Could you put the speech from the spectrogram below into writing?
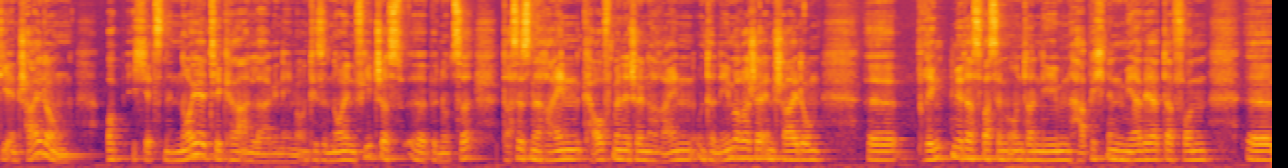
die Entscheidung, ob ich jetzt eine neue TK-Anlage nehme und diese neuen Features äh, benutze, das ist eine rein kaufmännische, eine rein unternehmerische Entscheidung. Äh, bringt mir das was im Unternehmen? Habe ich einen Mehrwert davon? Äh,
